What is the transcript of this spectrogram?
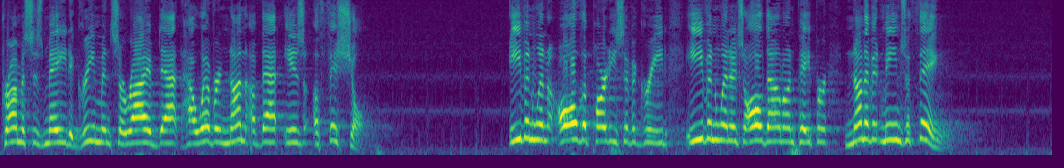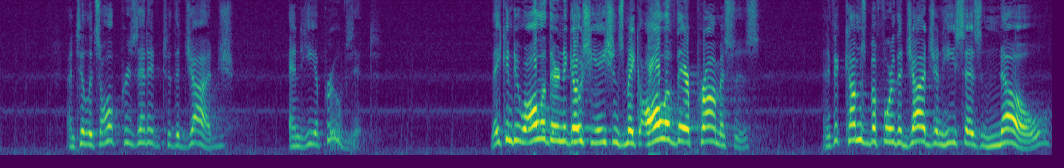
promises made, agreements arrived at. However, none of that is official. Even when all the parties have agreed, even when it's all down on paper, none of it means a thing until it's all presented to the judge and he approves it. They can do all of their negotiations, make all of their promises, and if it comes before the judge and he says no,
